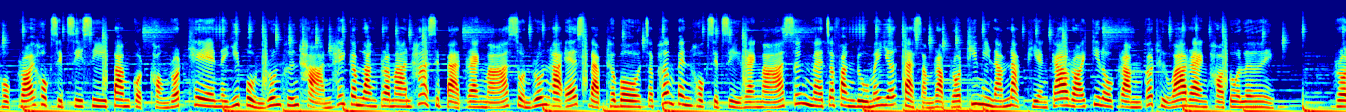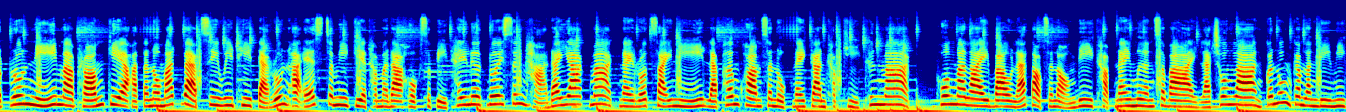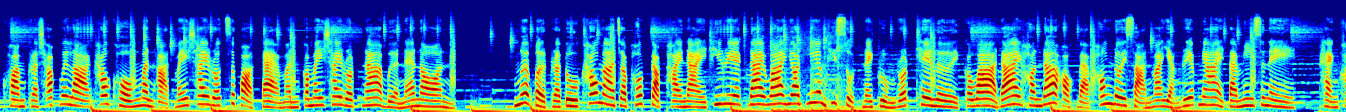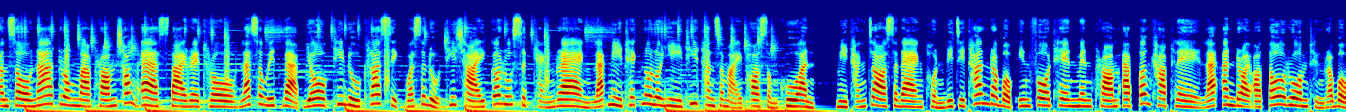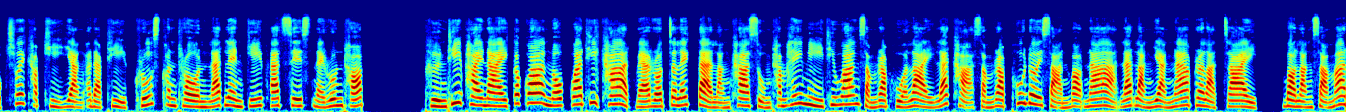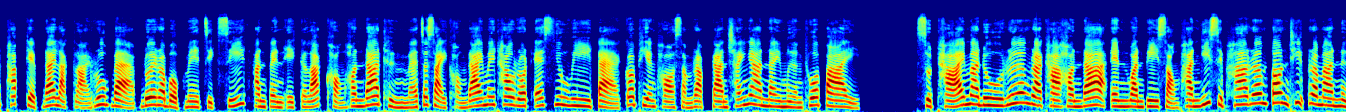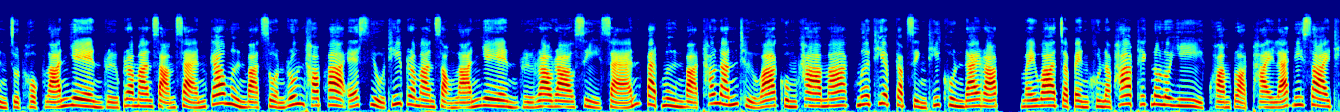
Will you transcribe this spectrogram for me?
660 ซีซี ตามกฎของรถเคในญี่ปุ่นรุ่นพื้นฐานให้กำลังประมาณ 58 แรงม้า ส่วนรุ่น RS แบบเทอร์โบจะเพิ่มเป็น 64 แรงม้า ซึ่งแม้จะฟังดูไม่เยอะแต่สำหรับรถที่มีน้ำหนักเพียง 900 กิโลกรัมก็ถือว่าแรงพอตัวเลย รถรุ่นนี้มาพร้อมเกียร์อัตโนมัติแบบ CVT แต่รุ่น RS จะมีเกียร์ธรรมดา 6 สปีดให้เลือกด้วยซึ่งหาได้ยากมากในรถไซส์นี้ และเพิ่มความสนุกในการขับขี่ขึ้นมาก พวงมาลัยเบาและตอบสนองดีขับในเมืองสบาย และช่วงล่างก็นุ่มกำลังดีมีความกระชับเวลาเข้าโค้ง มันอาจไม่ใช่รถสปอร์ตแต่มันก็ไม่ใช่รถหน้าเบื่อแน่นอน เมื่อเปิดประตูเข้ามาจะพบกับภายในที่เรียกได้ว่ายอดเยี่ยมที่สุดในกลุ่มรถเคเลยก็ว่าได้ Honda ออกแบบห้องโดยสารมาอย่างเรียบง่าย แต่มีเสน่ห์แผงคอนโซลหน้าตรงมาพร้อมช่องแอร์สไตล์เรโทรและสวิตช์แบบโยกที่ดูคลาสสิกวัสดุที่ใช้ก็รู้สึกแข็งแรง และมีเทคโนโลยีที่ทันสมัยพอสมควร มีทั้งจอแสดงผลดิจิทัลระบบ Infotainment พร้อม Apple CarPlay และ Android Auto รวมถึงระบบช่วยขับขี่อย่าง Adaptive Cruise Control และ Lane Keep Assist ในรุ่นท็อปพื้นที่ภายในก็กว้างงบว่าที่คาดแม้รถจะเล็กแต่หลังคาสูงทำให้มีที่ว่างสำหรับหัวไหล่และขาสำหรับผู้โดยสารเบาะหน้าและหลังอย่างน่าประหลาดใจ บาหลังสามารถพับเก็บได้หลากหลายรูปแบบด้วยระบบเมจิกซีทอันเป็นเอกลักษณ์ของ Honda ถึงแม้จะใส่ของได้ไม่เท่ารถ SUV แต่ก็เพียงพอสำหรับการใช้งานในเมืองทั่วไป สุดท้ายมาดูเรื่องราคา Honda N1 ปี 2025 เริ่มต้นที่ประมาณ 1.6 ล้านเยน หรือประมาณ 390,000 บาท ส่วนรุ่น Top RS อยู่ที่ประมาณ 2 ล้านเยน หรือราวๆ 480,000 บาทเท่านั้นถือว่าคุ้มค่ามากเมื่อเทียบกับสิ่งที่คุณได้รับ ไม่ว่าจะเป็นคุณภาพเทคโนโลยี ความปลอดภัยและดีไซน์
